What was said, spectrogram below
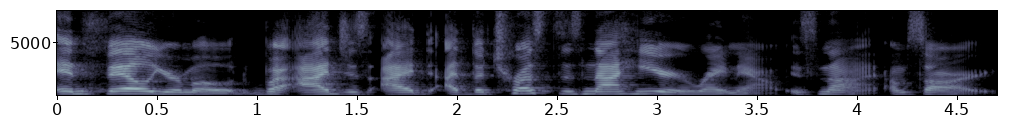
in failure mode, but I just I, I the trust is not here right now. It's not. I'm sorry.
